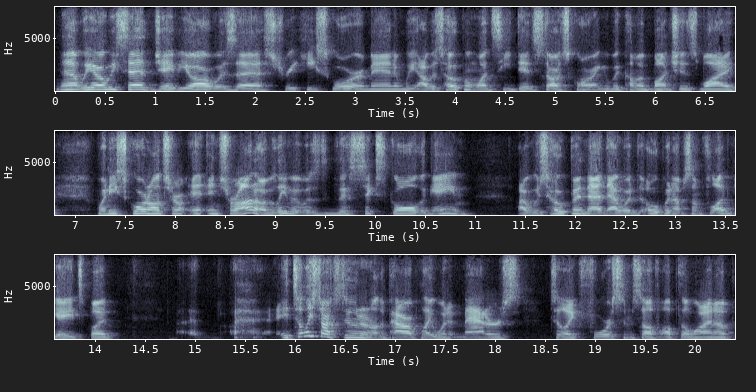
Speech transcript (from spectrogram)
Yeah, we always said JVR was a streaky scorer, man, and we I was hoping once he did start scoring, it would come in bunches. Why, when he scored on in, in Toronto, I believe it was the sixth goal of the game. I was hoping that that would open up some floodgates, but until he starts doing it on the power play when it matters to like force himself up the lineup,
